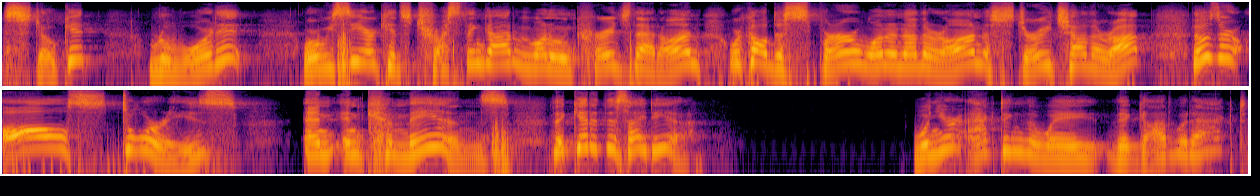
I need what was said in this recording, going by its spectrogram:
stoke it, reward it, where we see our kids trusting God, we want to encourage that on. We're called to spur one another on, to stir each other up. Those are all stories and, and commands that get at this idea. When you're acting the way that God would act,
